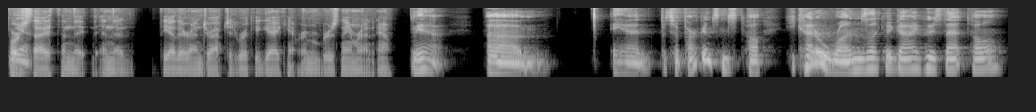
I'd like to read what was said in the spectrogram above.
Forsythe yeah. and the and the the other undrafted rookie guy. I can't remember his name right now. Yeah. Um, and but so Parkinson's tall. He kind of runs like a guy who's that tall.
